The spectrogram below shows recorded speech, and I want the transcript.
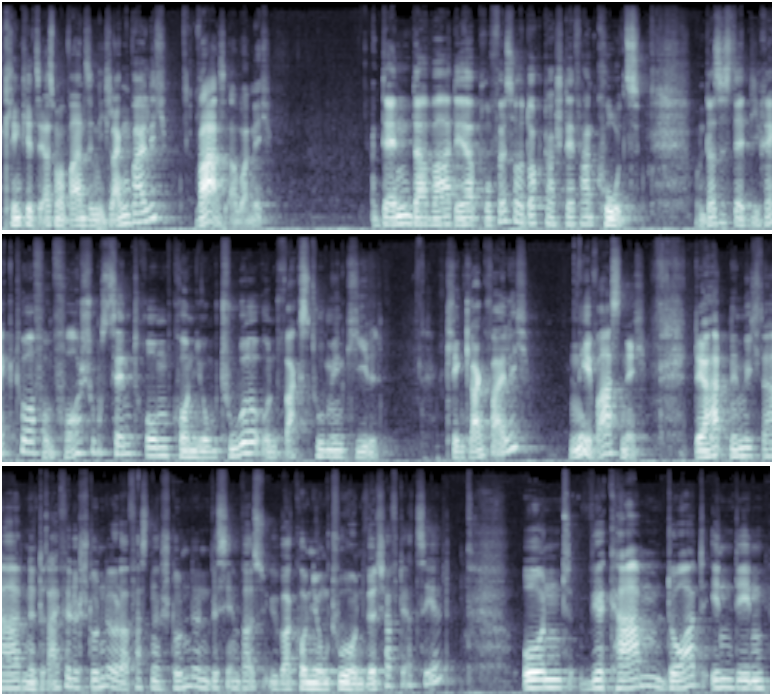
Klingt jetzt erstmal wahnsinnig langweilig, war es aber nicht denn da war der Professor Dr. Stefan Kotz. Und das ist der Direktor vom Forschungszentrum Konjunktur und Wachstum in Kiel. Klingt langweilig? Nee, war es nicht. Der hat nämlich da eine Dreiviertelstunde oder fast eine Stunde ein bisschen was über Konjunktur und Wirtschaft erzählt. Und wir kamen dort in den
